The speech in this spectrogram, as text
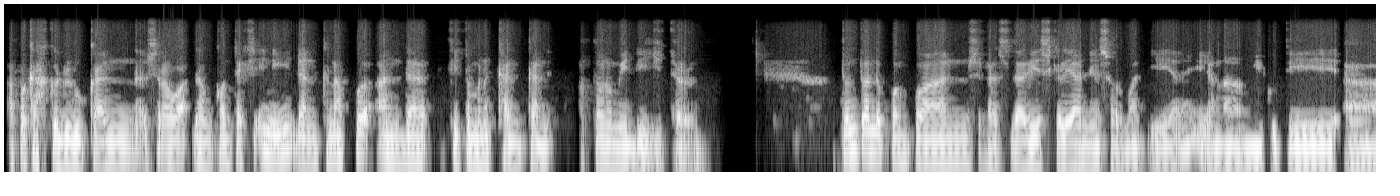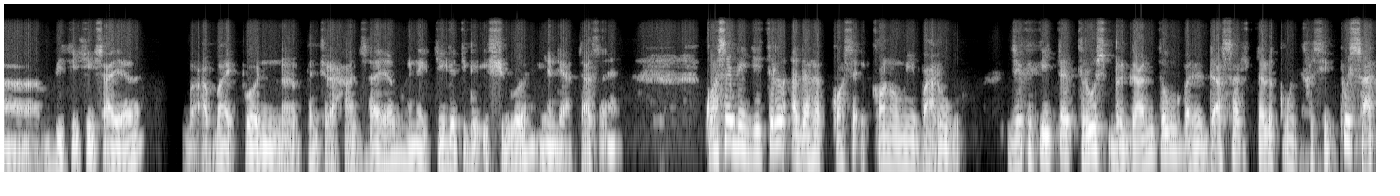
Apakah kedudukan Sarawak dalam konteks ini dan kenapa anda kita menekankan autonomi digital? Tuan-tuan dan puan-puan, saudara-saudari sekalian yang saya hormati ya, yang mengikuti uh, BTC saya, baik pun uh, pencerahan saya mengenai tiga-tiga isu uh, yang di atas. Uh. Kuasa digital adalah kuasa ekonomi baru. Jika kita terus bergantung pada dasar telekomunikasi pusat,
